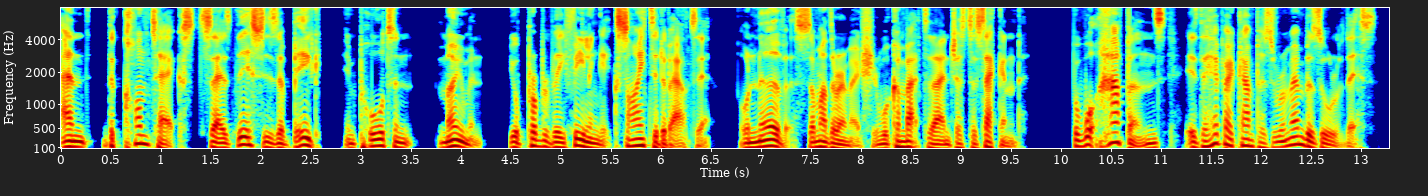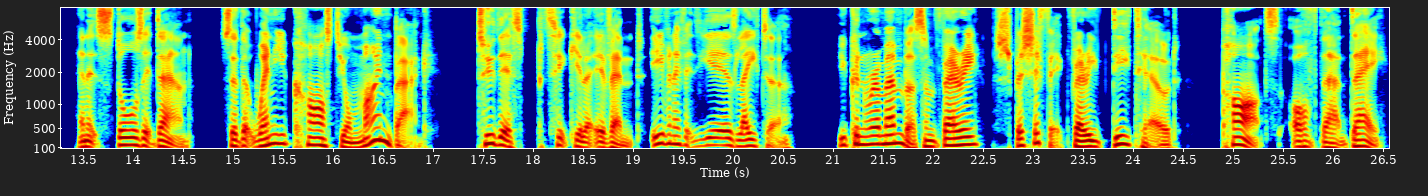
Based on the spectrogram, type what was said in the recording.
and the context says this is a big, important moment. You're probably feeling excited about it, or nervous, some other emotion. We'll come back to that in just a second. But what happens is the hippocampus remembers all of this and it stores it down so that when you cast your mind back to this particular event, even if it's years later, you can remember some very specific, very detailed parts of that day.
